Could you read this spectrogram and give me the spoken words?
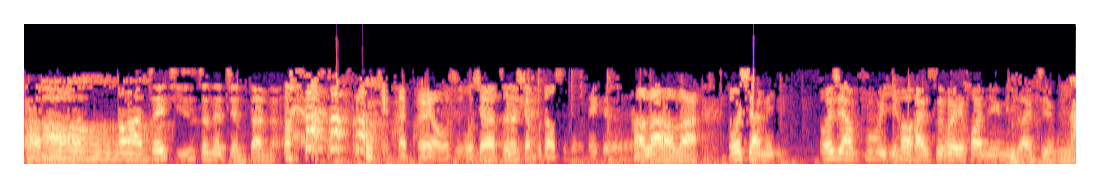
哦，啊，这一题是真的简单的，简单对啊，我我现在真的想不到什么那个。好啦好啦，我想你，我想父以后还是会欢迎你来节目的。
